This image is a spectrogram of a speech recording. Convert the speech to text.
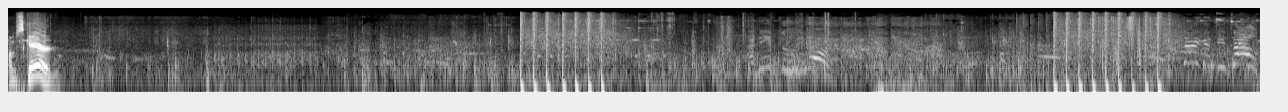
I'm scared. I need to reload! Target is out!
